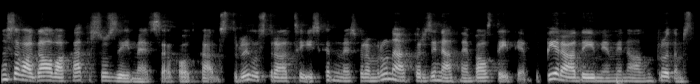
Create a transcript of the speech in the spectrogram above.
nu, savā galvā katrs uzzīmēt sev kaut kādas tur ilustrācijas, kad mēs varam runāt par zinātnē balstītiem pierādījumiem vienalga. Un, protams,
